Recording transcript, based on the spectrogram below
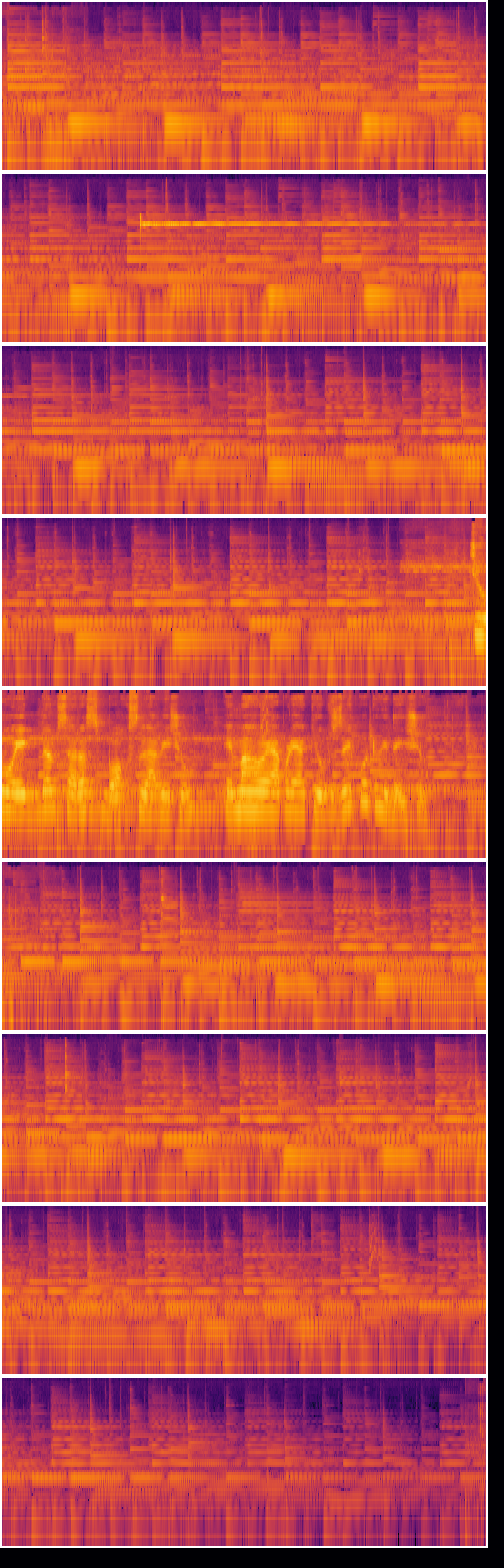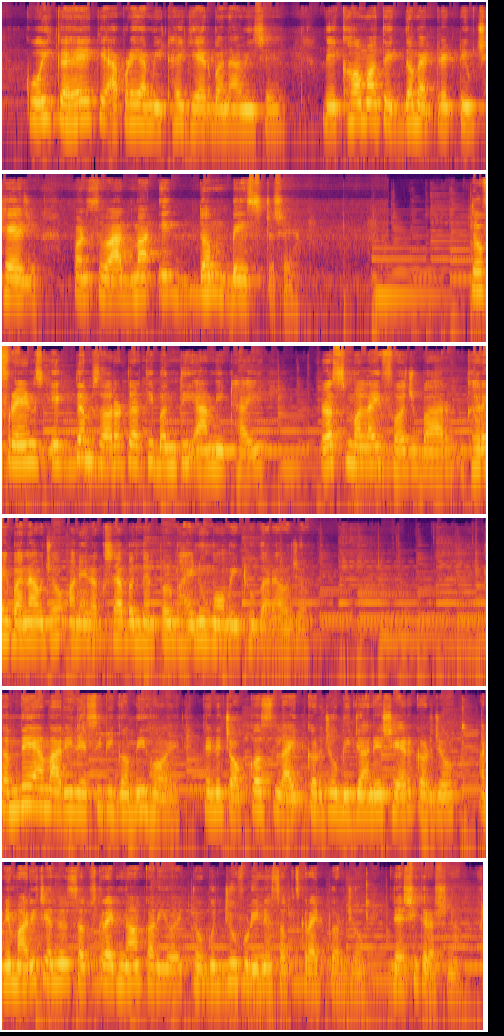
જુઓ, એકદમ સરસ બોક્સ લાવી છું. એમાં હવે આપણે આ ક્યુબ્સને ગોઠવી દઈશું. કોઈ કહે કે આપણે આ મીઠાઈ ઘેર બનાવી છે. દેખાવમાં તો એકદમ એટ્રેક્ટિવ છે જ. પણ સ્વાદમાં એકદમ બેસ્ટ છે. તો ફ્રેન્ડ્સ એકદમ સરળતાથી બનતી આ મીઠાઈ, રસમલાઈ ફજ બાર, ઘરે બનાવજો અને રક્ષાબંધન પર ભાઈનું મોં મીઠું કરાવજો. તમને આ મારી રેસીપી ગમી હોય, તેને ચોક્કસ લાઇક કરજો, બીજાને શેર કરજો અને મારી ચેનલ સબસ્ક્રાઈબ ના કરી હોય તો ગુજ્જુ ફૂડીને સબસ્ક્રાઈબ કરજો. જય શ્રી કૃષ્ણ.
